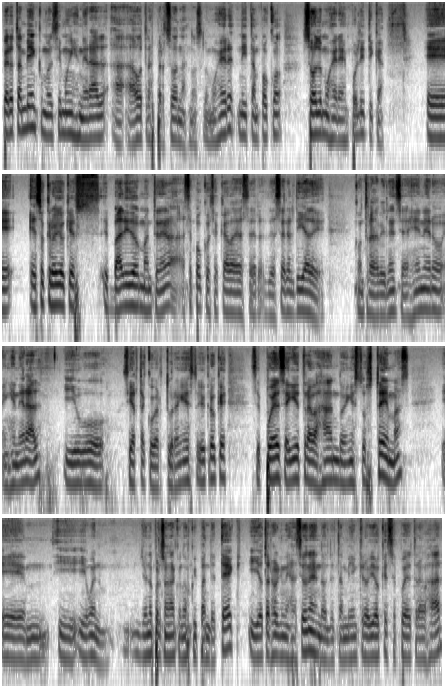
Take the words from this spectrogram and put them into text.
pero también, como decimos en general, a, a otras personas, no solo mujeres, ni tampoco solo mujeres en política. Eh, eso creo yo que es, válido mantener. Hace poco se acaba de hacer, de hacer el día de, contra la violencia de género en general y hubo cierta cobertura en esto. Yo creo que se puede seguir trabajando en estos temas eh, y, y, bueno, yo en lo personal conozco IPANDETEC y otras organizaciones en donde también creo yo que se puede trabajar.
